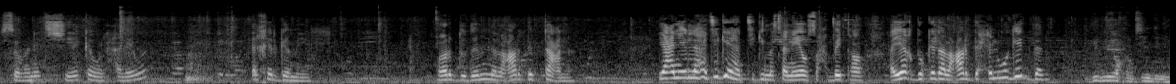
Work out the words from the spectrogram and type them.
بصوا بنات الشياكة والحلاوة. آخر جمال. برضو ضمن العرض بتاعنا. يعني اللي هتيجي هتيجي مثلا هي وصاحبتها هياخدوا كده العرض حلو جدا. دي ب 150 جنيه.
